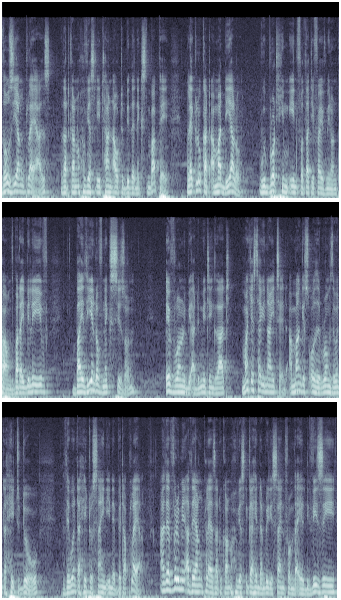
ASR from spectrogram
those young players that can obviously turn out to be the next Mbappe. Like look at Amad Diallo. We brought him in for 35 million pounds, but I believe by the end of next season, everyone will be admitting that Manchester United, amongst all the wrongs they went ahead to do, they went ahead to sign in a better player. And there are very many other young players that we can obviously go ahead and really sign from the Eredivisie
